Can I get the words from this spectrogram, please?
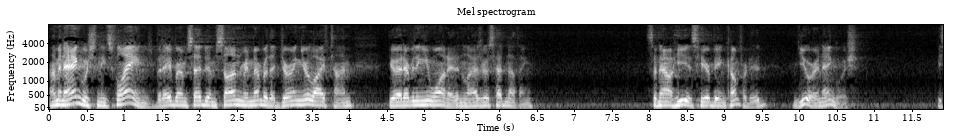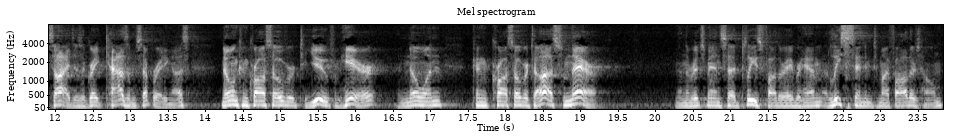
I'm in anguish in these flames. But Abraham said to him, Son, remember that during your lifetime you had everything you wanted, and Lazarus had nothing. So now he is here being comforted, and you are in anguish. Besides, there's a great chasm separating us no one can cross over to you from here, and no one can cross over to us from there. And then the rich man said, Please, Father Abraham, at least send him to my father's home,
